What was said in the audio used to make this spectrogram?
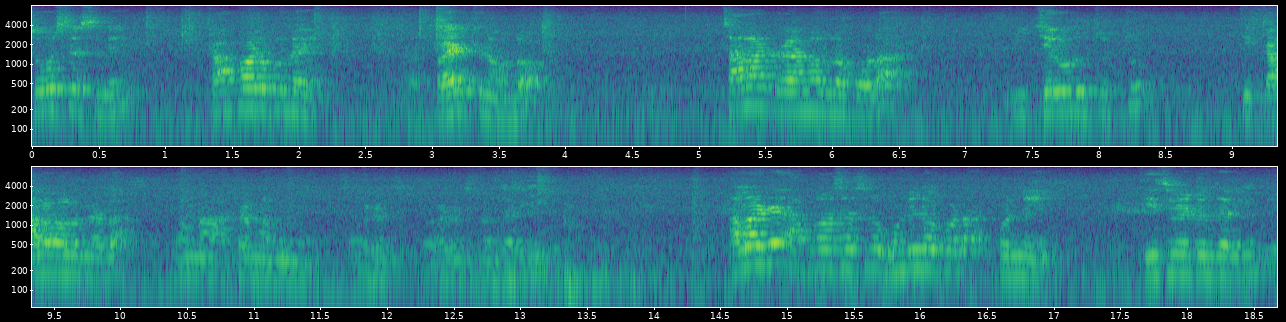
సోర్సెస్ని కాపాడుకునే ప్రయత్నంలో చాలా గ్రామాల్లో కూడా ఈ చెరువుల చుట్టూ ఈ కాలువల మీద ఉన్న అక్రమాలను తొలగించడం జరిగింది. అలాగే ఆ ప్రాసెస్లో ఉండిలో కూడా కొన్ని తీసివేయడం జరిగింది.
